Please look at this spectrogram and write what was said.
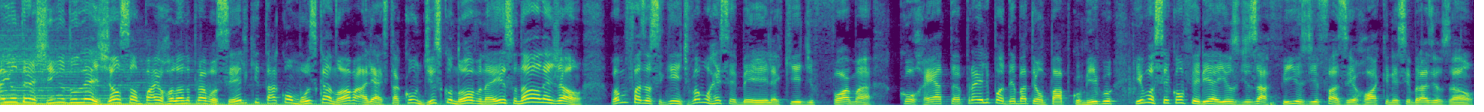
Aí um trechinho do Legião Sampaio rolando pra você, ele que tá com música nova, aliás, tá com disco novo, não é isso? Não, Legião? Vamos fazer o seguinte, vamos receber ele aqui de forma correta pra ele poder bater um papo comigo e você conferir aí os desafios de fazer rock nesse Brasilzão.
